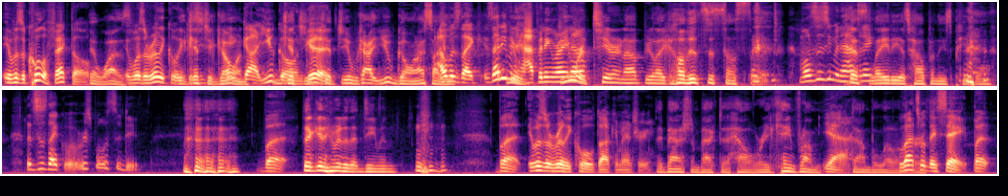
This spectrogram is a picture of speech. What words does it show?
it was a cool effect though. It was. It was a really cool. It gets you going. It got you Get going you- good. Get you got you going. I saw. I you. was like, is that even happening right now? you were tearing up. You're like, oh, this is so sweet. well, is this even happening? this lady is helping these people. This is like what we're supposed to do. but They're getting rid of that demon. But it was a really cool documentary. They banished him back to hell where he came from. Yeah. down below. Well, that's what they say, but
